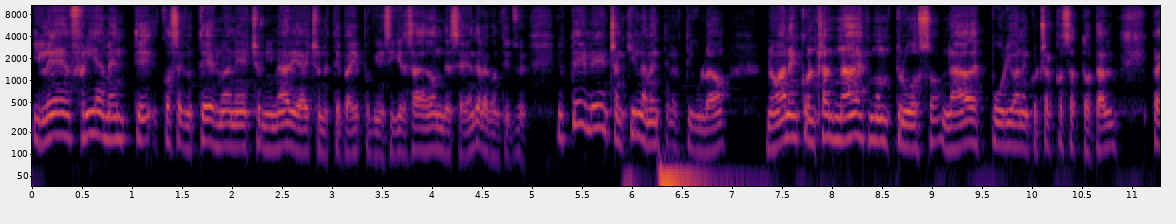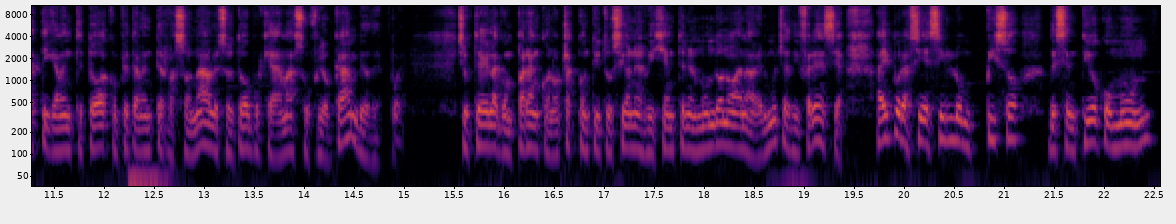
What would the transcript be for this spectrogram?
y leen fríamente, cosa que ustedes no han hecho ni nadie ha hecho en este país porque ni siquiera sabe dónde se vende la constitución, y ustedes leen tranquilamente el articulado, no van a encontrar nada monstruoso, nada de espurio, van a encontrar cosas total, prácticamente todas completamente razonables, sobre todo porque además sufrió cambios después. Si ustedes la comparan con otras constituciones vigentes en el mundo, no van a haber muchas diferencias. Hay, por así decirlo, un piso de sentido común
